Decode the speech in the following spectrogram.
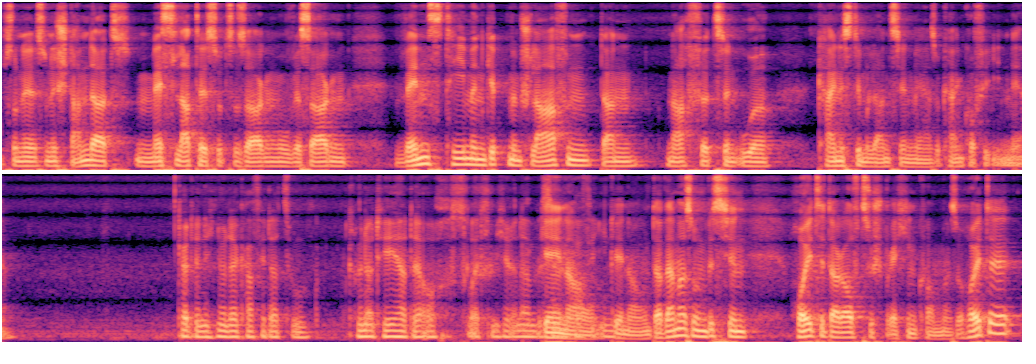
so eine, so eine Standard-Messlatte sozusagen, wo wir sagen, wenn es Themen gibt mit dem Schlafen, dann nach 14 Uhr keine Stimulantien mehr, also kein Koffein mehr. Gehört ja nicht nur der Kaffee dazu. Grüner Tee hat ja auch, soweit ich mich erinnere, ein bisschen genau, Koffein. Genau, und da werden wir so ein bisschen heute darauf zu sprechen kommen. Also heute,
